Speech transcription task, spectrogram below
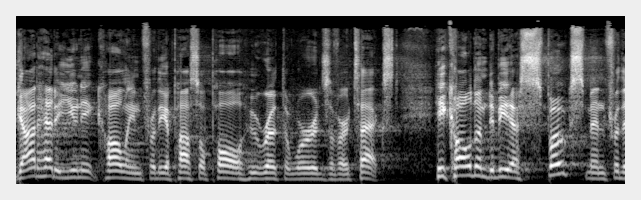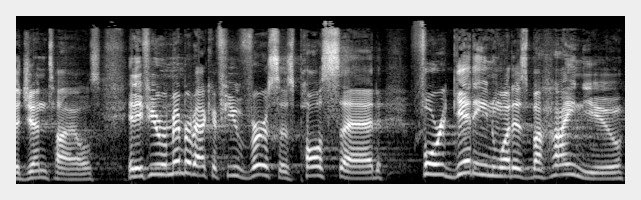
God had a unique calling for the Apostle Paul, who wrote the words of our text. He called him to be a spokesman for the Gentiles. And if you remember back a few verses, Paul said, forgetting what is behind you,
